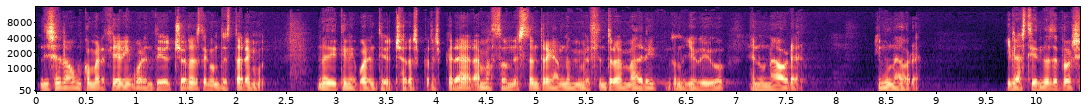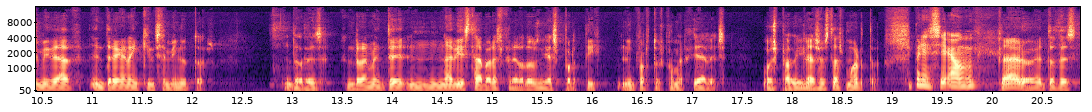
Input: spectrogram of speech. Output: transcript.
díselo a un comercial y en 48 horas te contestaremos. Nadie tiene 48 horas para esperar. Amazon está entregando en el centro de Madrid, donde yo vivo, en una hora. En una hora. Y las tiendas de proximidad entregan en 15 minutos. Entonces, realmente nadie está para esperar dos días por ti, ni por tus comerciales. O espabilas o estás muerto. Qué presión. Claro, entonces,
